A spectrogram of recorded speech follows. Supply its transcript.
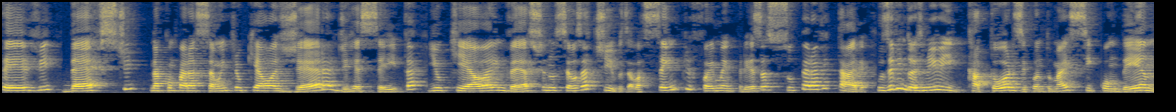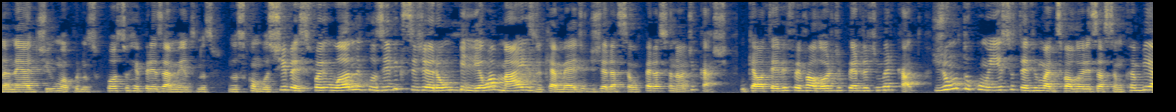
teve déficit na comparação entre o que ela gera de receita e o que ela investe nos seus ativos. Ela sempre foi uma empresa superavitária. Inclusive, em 2014, quanto mais se condena né, a Dilma por um suposto represamento nos, nos combustíveis, foi o ano, inclusive, que se gerou um bilhão a mais do que a média de geração operacional de caixa. O que ela teve foi valor de perda de mercado. Junto com isso, teve uma desvalorização cambial,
